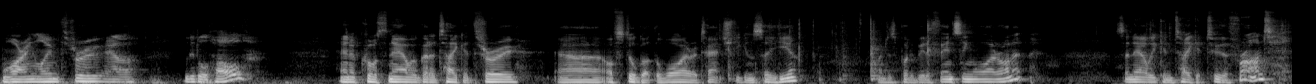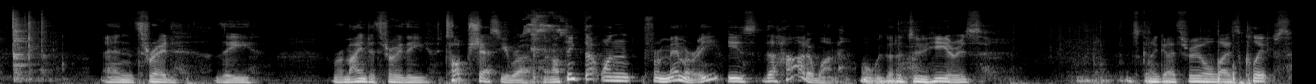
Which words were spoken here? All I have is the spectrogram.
wiring loom through our little hole. And of course now we've got to take it through. Uh, I've still got the wire attached, you can see here. I just put a bit of fencing wire on it. So now we can take it to the front and thread the remainder through the top chassis rail. And I think that one from memory is the harder one. What we've got to do here is it's going to go through all those clips.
